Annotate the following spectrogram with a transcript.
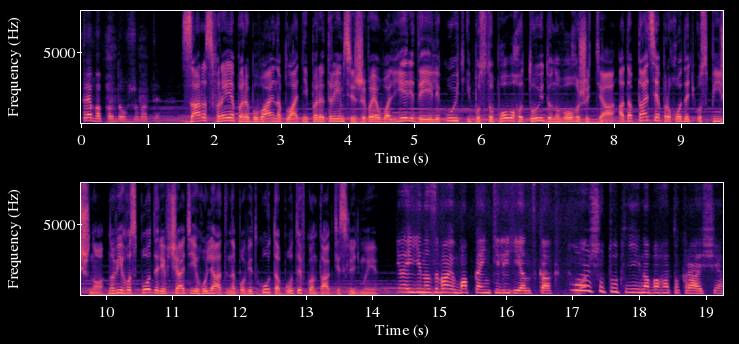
треба продовжувати. Зараз Фрея перебуває на платній перетримці, живе у вольєрі, де її лікують і поступово готують до нового життя. Адаптація проходить успішно. Нові господарі вчать її гуляти на повідку та бути в контакті з людьми. Я її називаю бабка інтелігентка. Ой, що тут їй набагато краще.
